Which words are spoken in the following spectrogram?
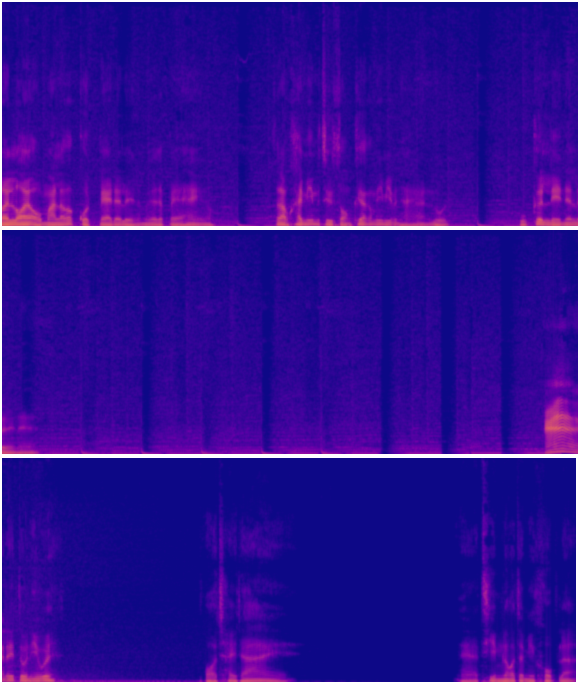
ลอยๆออกมาแล้วก็กดแปลได้เลยมันก็จะแปลให้เนาะสำหรับใครมีมือถือสองเครื่องก็ไม่มีปัญหาโหลด Google Lens ได้เลยนะอ่าได้ตัวนี้เว้ยพอใช้ได้นะทีมเราก็จะมีครบแล้ว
